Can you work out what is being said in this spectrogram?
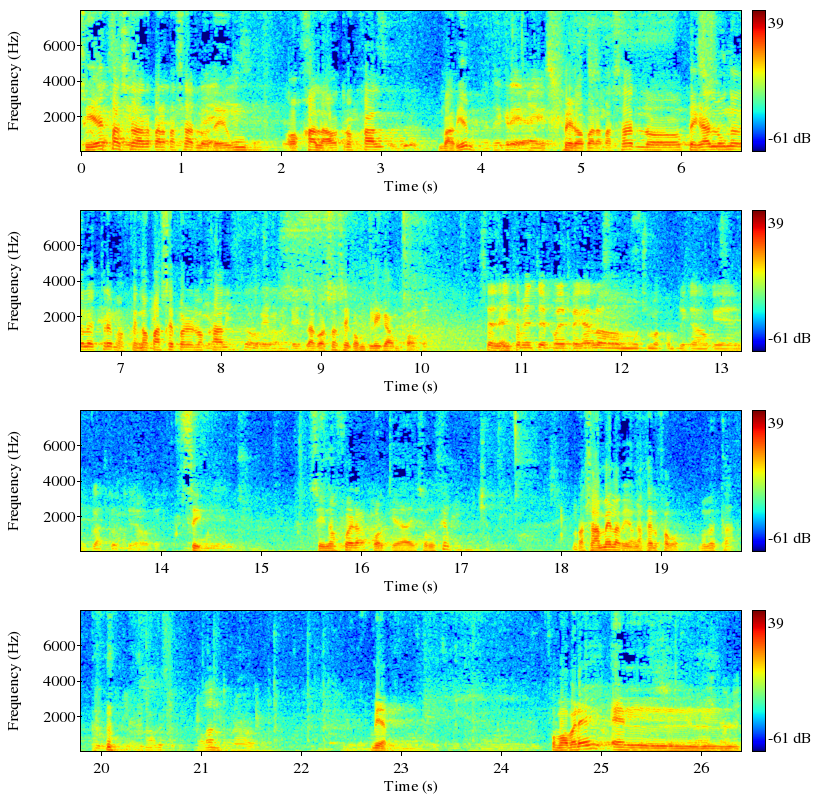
si es pasar, para pasarlo de un ojal a otro ojal, va bien. No te creas, ¿eh? Pero para pasarlo, pegarlo uno de los extremos, que no pase por el ojal, la cosa se complica un poco. O sea, directamente poder pegarlo es mucho más complicado que en plástico estirado. Sí. Si no fuera, porque hay solución. Pasadme el avión, haz el favor. ¿Dónde está? Bien. Como veréis, el,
